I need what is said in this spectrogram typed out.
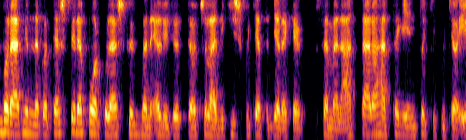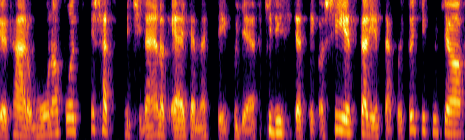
barátnőmnek a testvére parkolás közben elütötte a családi kiskutyát a gyerekek szeme láttára, hát szegény Totyi kutya élt három hónapot, és hát mit csinálnak? Eltemették, ugye, kidíszítették a sírt, felírták, hogy Totyi kutya,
